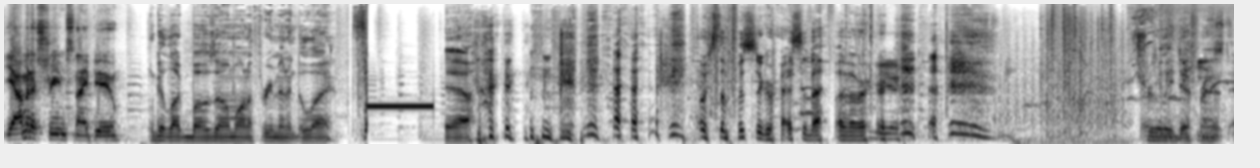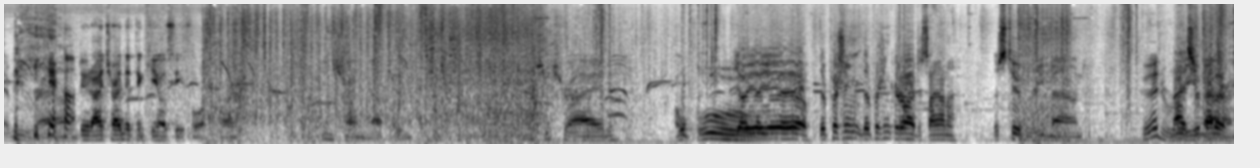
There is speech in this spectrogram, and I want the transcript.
Yeah, I'm gonna stream snipe you. Good luck, Bozo. I'm on a three minute delay. Yeah. that was the most aggressive F I've ever heard. Truly different. Beast Every round. Dude, I tried the tequila C4. Didn't try nothing. What you tried? Oh, Ooh. Yo, yo, yo, yo, yo. They're pushing. They're pushing garage. It's Iana. There's two. Rebound. Good Nice, you're better.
